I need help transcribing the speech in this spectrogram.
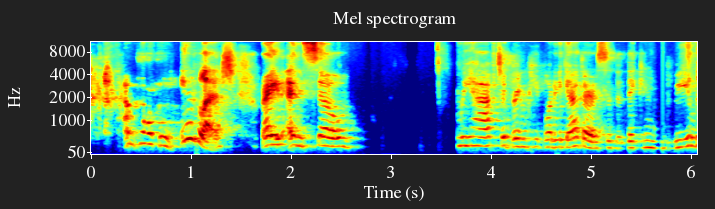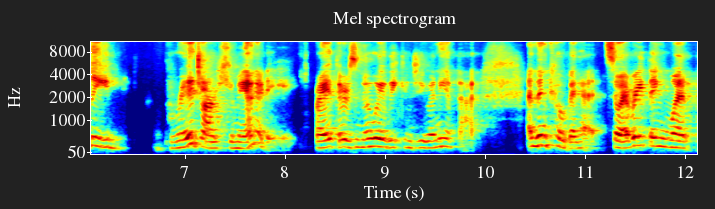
I'm talking English, right? And so we have to bring people together so that they can really bridge our humanity, right? There's no way we can do any of that. And then COVID hit. So everything went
